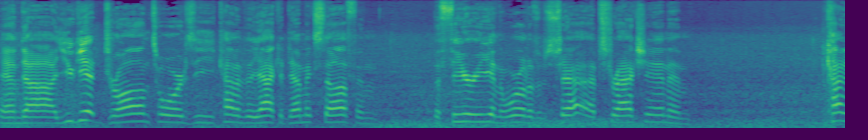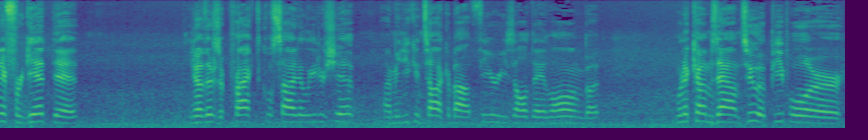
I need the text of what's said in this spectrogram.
And uh, you get drawn towards the kind of the academic stuff and the theory and the world of abstra- abstraction and kind of forget that you know, there's a practical side of leadership. I mean, you can talk about theories all day long, but when it comes down to it, people are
